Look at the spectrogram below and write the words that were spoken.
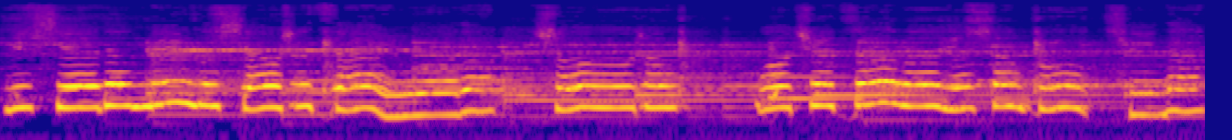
你写的名字消失在我的手中，我却怎么也想不起那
